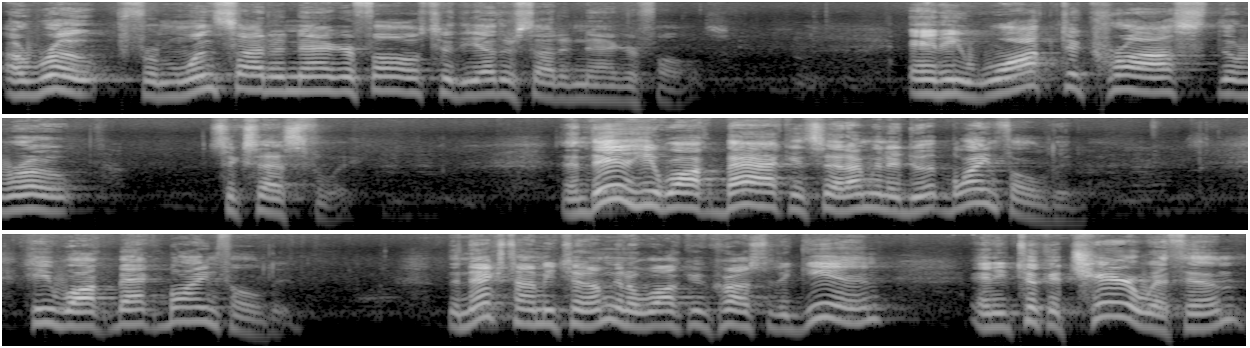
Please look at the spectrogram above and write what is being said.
a rope from one side of Niagara Falls to the other side of Niagara Falls. And he walked across the rope successfully. And then he walked back and said, I'm going to do it blindfolded. He walked back blindfolded. The next time he said, I'm going to walk across it again. And he took a chair with him.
